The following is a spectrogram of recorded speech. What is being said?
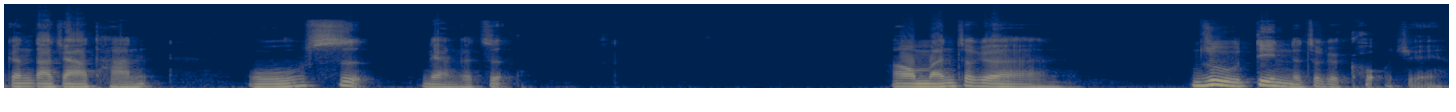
跟大家谈“无事”两个字。好，我们这个入定的这个口诀，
